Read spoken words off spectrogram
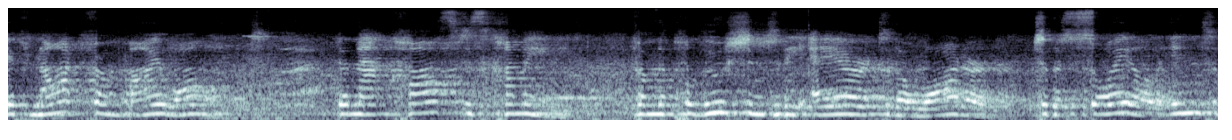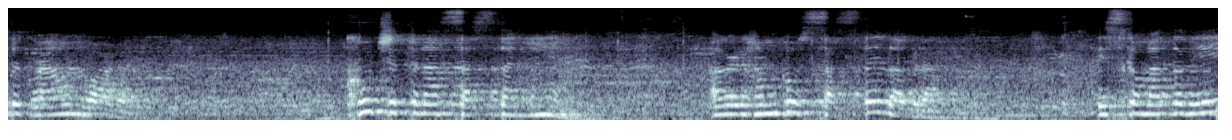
If not from my wallet, then that cost is coming from the pollution to the air, to the water, to the soil, into the groundwater. Kuchitana sastaniya. अगर हमको सस्ते लग रहा है इसका मतलब है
